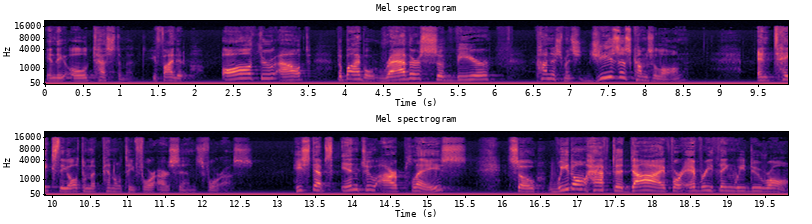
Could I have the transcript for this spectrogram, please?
in the Old Testament. You find it all throughout the Bible, rather severe punishments. Jesus comes along and takes the ultimate penalty for our sins for us. He steps into our place so we don't have to die for everything we do wrong.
